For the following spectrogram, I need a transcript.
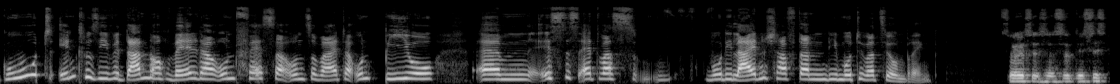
Gut, inklusive dann noch Wälder und Fässer und so weiter und Bio, ähm, ist es etwas, wo die Leidenschaft dann die Motivation bringt. So ist es. Also das ist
